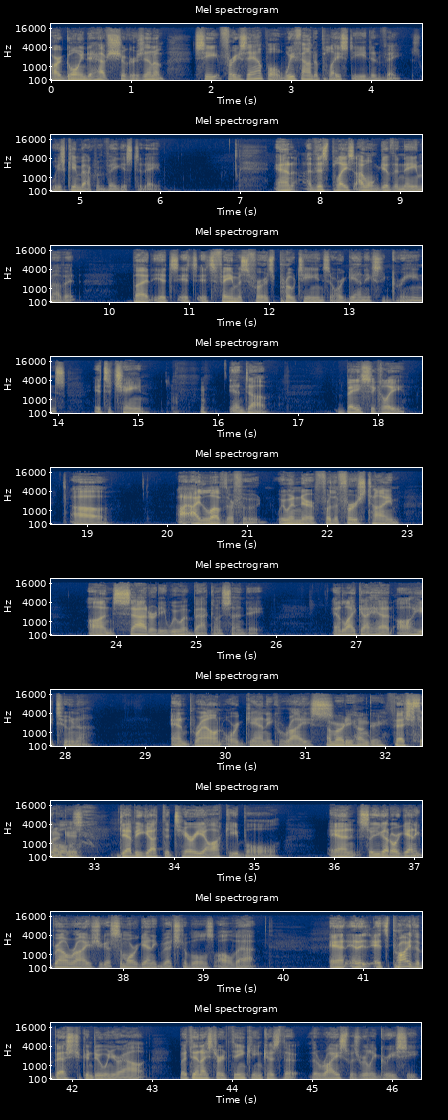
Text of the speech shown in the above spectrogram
are going to have sugars in them. See, for example, we found a place to eat in Vegas. We just came back from Vegas today. And this place, I won't give the name of it, but it's it's it's famous for its proteins, organics, and greens. It's a chain, and uh, basically, uh, I, I love their food. We went in there for the first time on Saturday. We went back on Sunday, and like I had ahi tuna and brown organic rice I'm already hungry. vegetables. Debbie got the teriyaki bowl. And so you got organic brown rice, you got some organic vegetables, all that. And, and it, it's probably the best you can do when you're out. But then I started thinking because the, the rice was really greasy,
